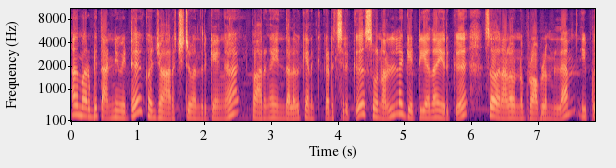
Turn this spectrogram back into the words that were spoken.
அது மறுபடியும் தண்ணி விட்டு கொஞ்சம் அரைச்சிட்டு வந்திருக்கேங்க. பாருங்கள் இந்த அளவுக்கு எனக்கு கிடச்சிருக்கு. ஸோ நல்ல கெட்டியாக தான் இருக்குது ஸோ அதனால் ஒன்றும் ப்ராப்ளம் இல்லை. இப்போ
